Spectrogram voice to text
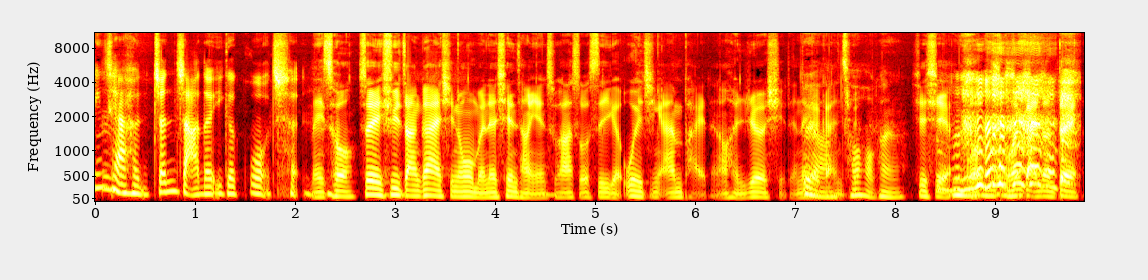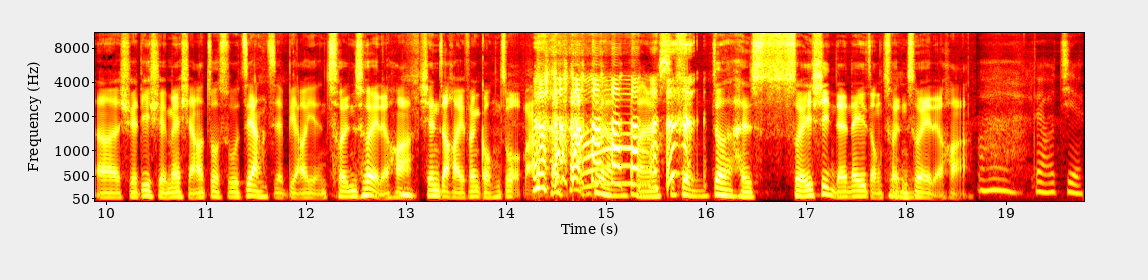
听起来很挣扎的一个过程。嗯、没错，所以序章刚才形容我们的现场演出，他说是一个未经安排的，然后很热血的那个感觉，啊、超好看、啊。谢谢，我 我很感动。对，呃，学弟学妹想要做出这样子的表演，纯粹的话，先找好一份工作吧。对啊，反而是更就很随性的那一种纯粹的话。啊、哦，了解。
